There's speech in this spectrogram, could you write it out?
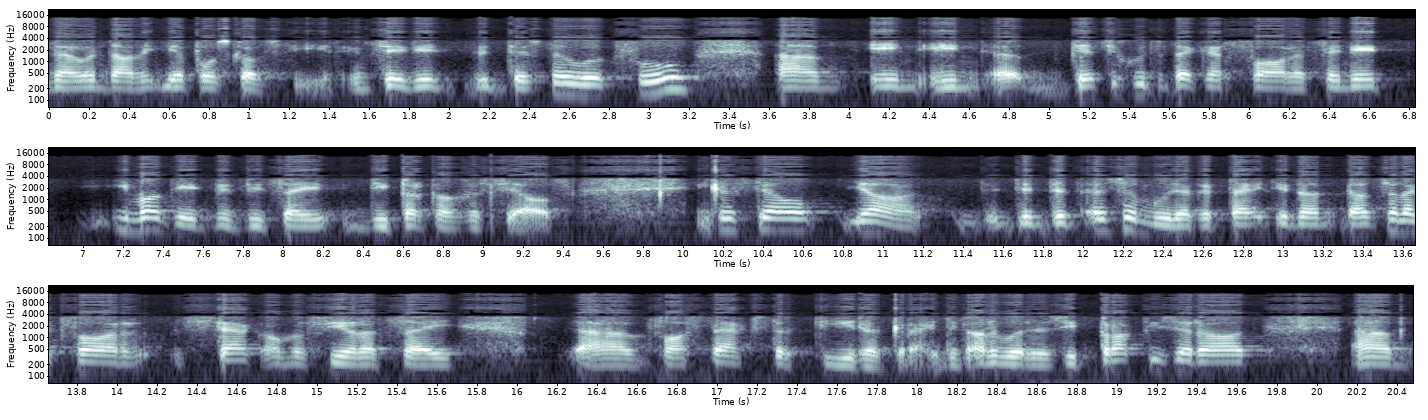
nou en dan 'n e-pos kan stuur en sê weet dis nou hoe ek voel. Ehm um, en en uh, dit is goed dat ek ervaar dat sy net iemand het met wie sy dieper kan gesels. En gestel, ja, dit dit is 'n moeilike tyd en dan dan sal ek vir haar sterk aanbeveel dat sy uh vir sterk strukture kry. Met ander woorde, dis die praktiese raad. Um uh,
